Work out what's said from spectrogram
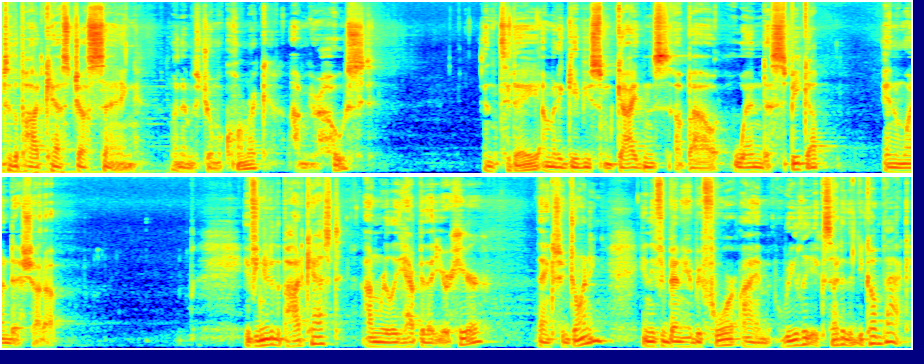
to the podcast Just Saying. My name is Joe McCormick. I'm your host. And today I'm going to give you some guidance about when to speak up and when to shut up. If you're new to the podcast, I'm really happy that you're here. Thanks for joining. And if you've been here before, I'm really excited that you come back.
